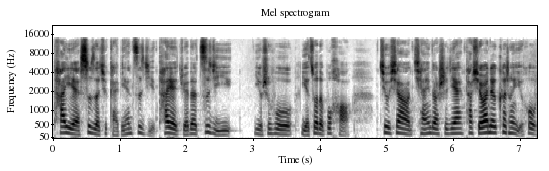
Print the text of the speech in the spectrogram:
她也试着去改变自己，她也觉得自己有时候也做的不好。就像前一段时间，她学完这个课程以后，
